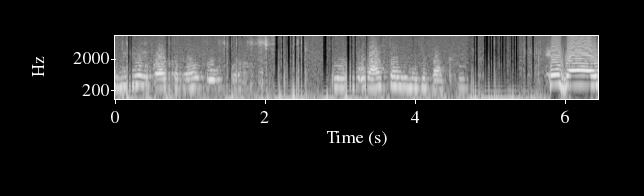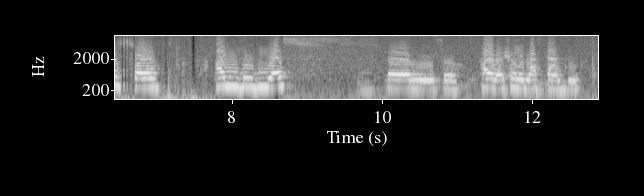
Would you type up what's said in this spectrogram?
वीडियो रिकॉर्ड कर रहा हूँ तो लास्ट टाइम मुझे I use OBS and so how did I show you last time too?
